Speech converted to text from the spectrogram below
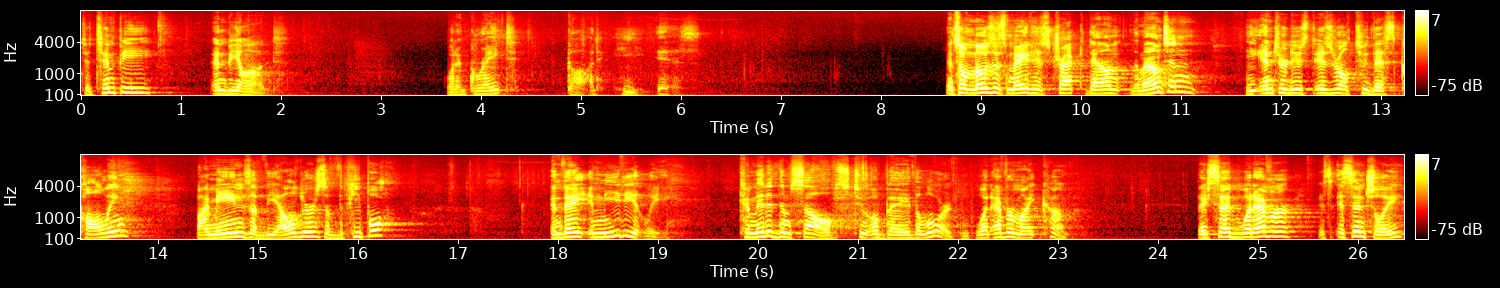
to Tempe and beyond what a great God he is. And so Moses made his trek down the mountain. He introduced Israel to this calling by means of the elders of the people. And they immediately committed themselves to obey the Lord, whatever might come. They said, whatever essentially,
